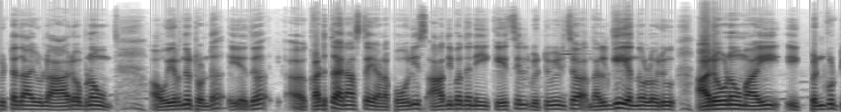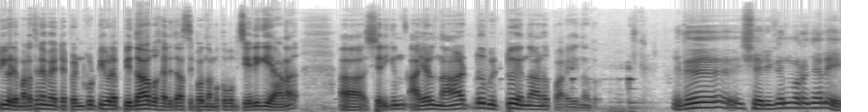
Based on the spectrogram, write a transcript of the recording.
വിട്ടതായുള്ള ആരോപണവും ഉയർന്നിട്ടുണ്ട്. ഇത് കടുത്ത അനാസ്ഥയാണ്. പോലീസ് ആദ്യമേ തന്നെ ഈ കേസിൽ വിട്ടുവീഴ്ച നൽകി എന്നുള്ളൊരു ആരോപണവുമായി ഈ പെൺകുട്ടിയുടെ മർദ്ദനമേറ്റ പെൺകുട്ടിയുടെ പിതാവ് ഹരിദാസ് ഇപ്പോൾ നമുക്കൊപ്പം ചേരുകയാണ്. ശരിക്കും അയാൾ നാട് വിട്ടു എന്നാണ് പറയുന്നത്. ഇത് ശരിക്കും പറഞ്ഞാലേ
